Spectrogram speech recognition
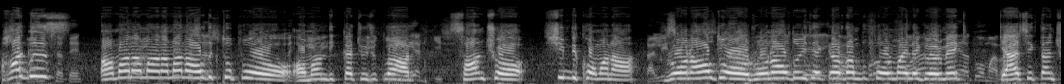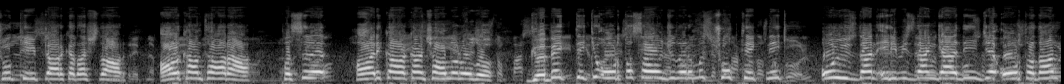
Huggs. Aman aman aman aldık topu. Aman dikkat çocuklar. Sancho. Şimdi Komana. Ronaldo. Ronaldo'yu tekrardan bu formayla görmek gerçekten çok keyifli arkadaşlar. Alcantara. Pası Harika Hakan Çağlanoğlu. Göbekteki orta saha oyuncularımız çok teknik. O yüzden elimizden geldiğince ortadan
